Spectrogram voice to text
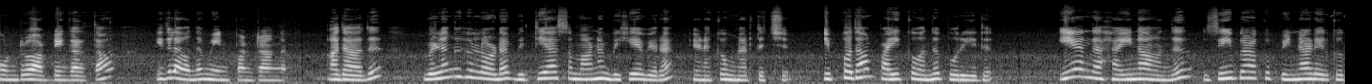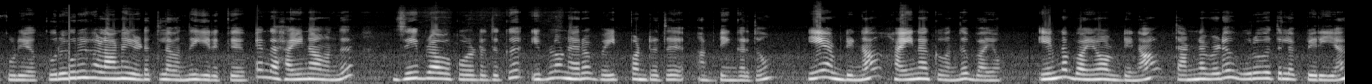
கொன்றும் அப்படிங்கிறது தான் இதில் வந்து மீன் பண்ணுறாங்க அதாவது விலங்குகளோட வித்தியாசமான பிஹேவியரை எனக்கு உணர்த்துச்சு. இப்போ தான் பைக்கு வந்து புரியுது. ஏன் அந்த ஹைனா வந்து ஜீப்ராக்கு பின்னாடி இருக்கக்கூடிய குறு குறுகலான இடத்துல வந்து இருக்குது அந்த ஹைனா வந்து ஜீப்ராவை கொள்றதுக்கு இவ்வளோ நேரம் வெயிட் பண்ணுறது அப்படிங்கிறதும் ஏன் அப்படின்னா ஹைனாக்கு வந்து பயம். என்ன பயம் அப்படின்னா தன்னை விட உருவத்தில் பெரிய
